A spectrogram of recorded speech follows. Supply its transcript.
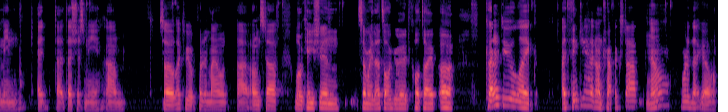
I mean, I, that that's just me. Um, so I'd like to be able to put in my own uh, own stuff. Location, summary, that's all good. Call type, uh, kind of do like, I think you had it on traffic stop. No, where did that go?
